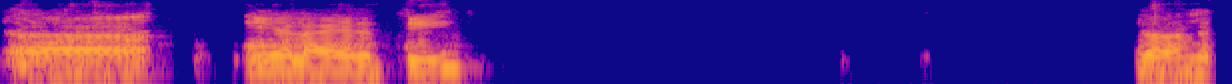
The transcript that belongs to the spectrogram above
ஆஹ், ஏழாயிரத்தி வந்து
